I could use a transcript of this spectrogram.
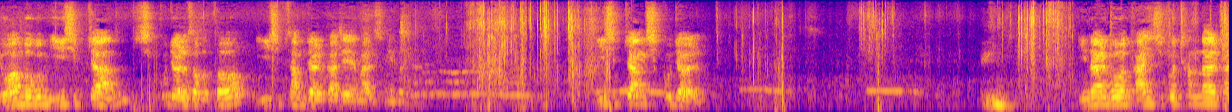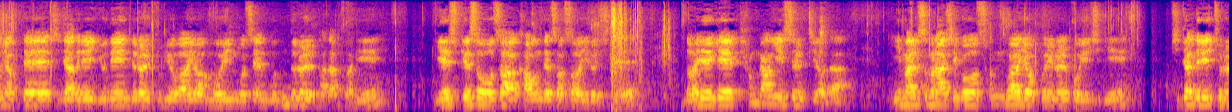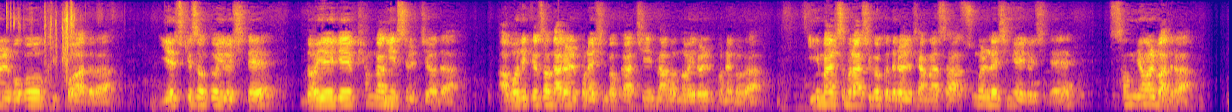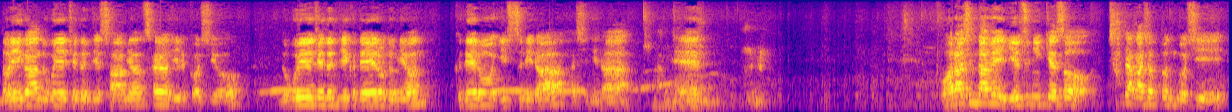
요한복음 20장 19절서부터 23절까지의 말씀입니다. 20장 19절 이날 곧 안식 후 첫날 저녁 때 제자들이 유대인들을 두려워하여 모인 곳에 문들을 닫았더니 예수께서 오사 가운데 서서 이르시되 너희에게 평강이 있을지어다 이 말씀을 하시고 손과 옆구리를 보이시니 지자들이 주를 보고 기뻐하더라. 예수께서 또 이르시되 너희에게 평강이 있을지어다. 아버지께서 나를 보내신 것 같이 나도 너희를 보내노라. 이 말씀을 하시고 그들을 향하사 숨을 내쉬며 이르시되 성령을 받으라. 너희가 누구의 죄든지 사하면 사여질 것이요. 누구의 죄든지 그대로 두면 그대로 있으리라 하시니라. 아멘. 부활하신 다음에 예수님께서 찾아가셨던 곳이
